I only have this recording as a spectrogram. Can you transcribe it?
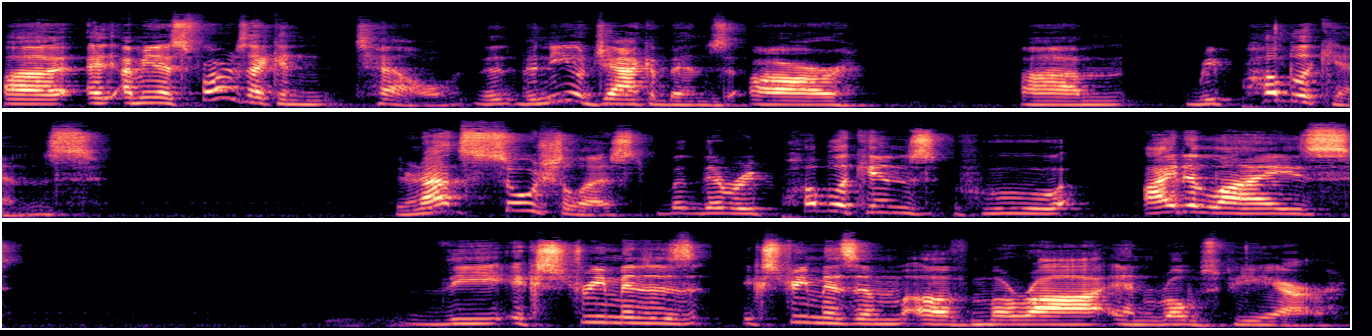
Uh, I, I, mean, as far as I can tell, the, the Neo Jacobins are um, Republicans. They're not socialists, but they're Republicans who idolize the extremism, extremism of Marat and Robespierre.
